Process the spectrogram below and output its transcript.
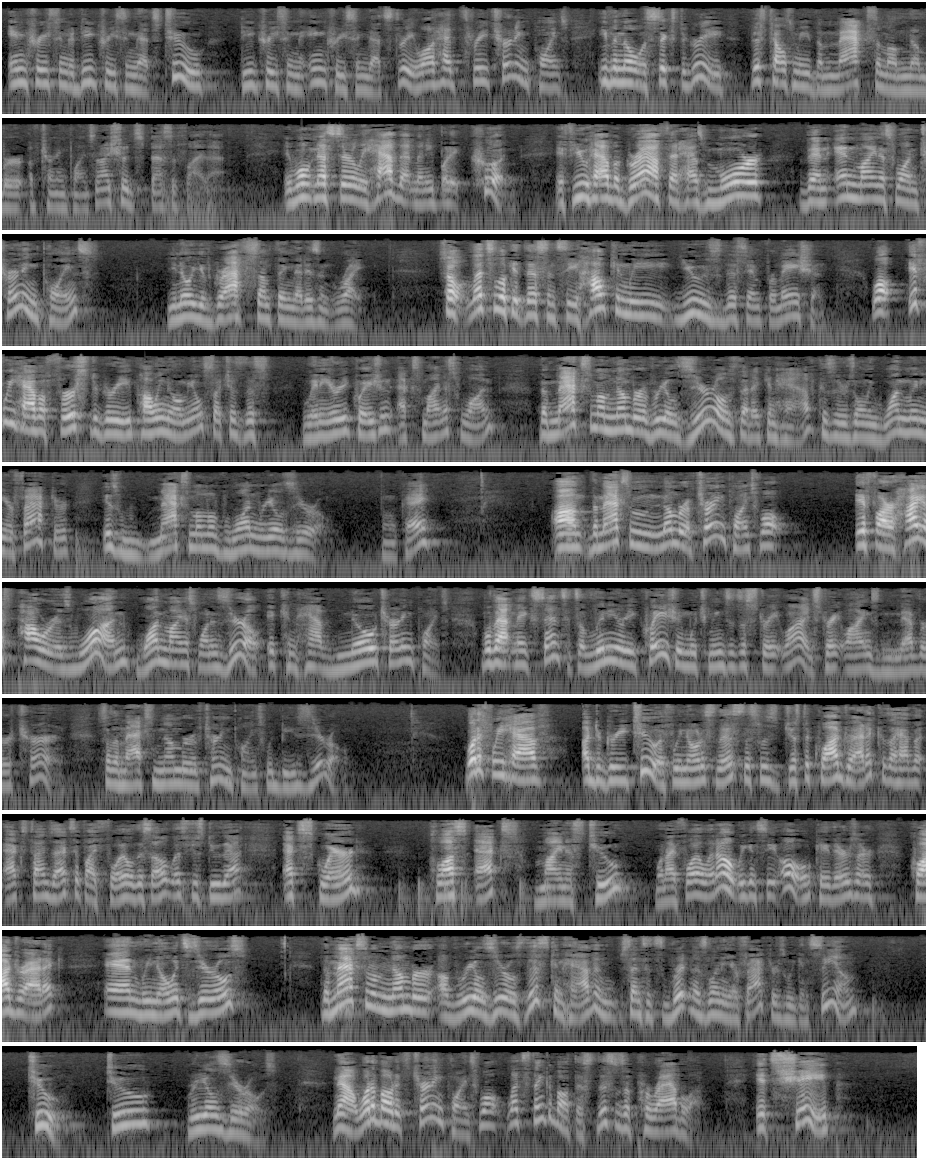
Increasing to decreasing, that's 2. Decreasing to increasing, that's 3. Well, it had three turning points, even though it was 6 degree. This tells me the maximum number of turning points, and I should specify that. It won't necessarily have that many, but it could. If you have a graph that has more than n minus 1 turning points, you know you've graphed something that isn't right. So let's look at this and see how can we use this information. Well, if we have a first degree polynomial, such as this linear equation, x minus 1, the maximum number of real zeros that it can have, because there's only one linear factor, is maximum of one real zero. Okay? Um, the maximum number of turning points, well, if our highest power is 1, 1 minus 1 is 0, it can have no turning points. Well, that makes sense. It's a linear equation, which means it's a straight line. Straight lines never turn. So the maximum number of turning points would be 0. What if we have a degree 2? If we notice this, this was just a quadratic because I have an x times x. If I FOIL this out, let's just do that. x squared plus x minus 2 when I FOIL it out, we can see, oh, okay, there's our quadratic, and we know it's zeros. The maximum number of real zeros this can have, and since it's written as linear factors, we can see them, two. Two real zeros. Now, what about its turning points? Well, let's think about this. This is a parabola. Its shape,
